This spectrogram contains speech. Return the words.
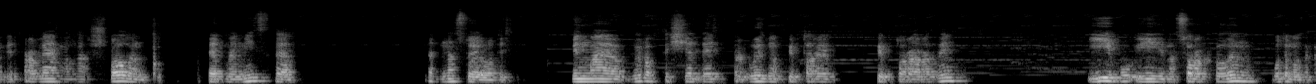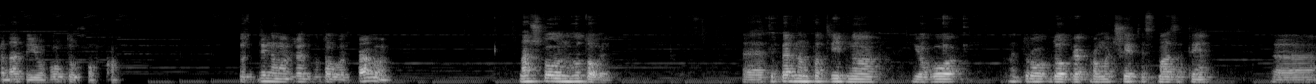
відправляємо наш штолен в тепле місце настоюватись. Він має вирости ще десь приблизно в півтори, півтора рази. І, і на 40 хвилин будемо закидати його в духовку. Зустрінемо вже з готовою справою. Наш штолен готовий. Е, тепер нам потрібно його добре промочити, смазати е,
